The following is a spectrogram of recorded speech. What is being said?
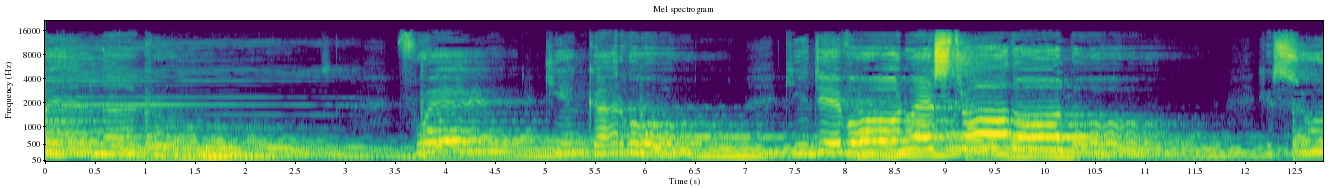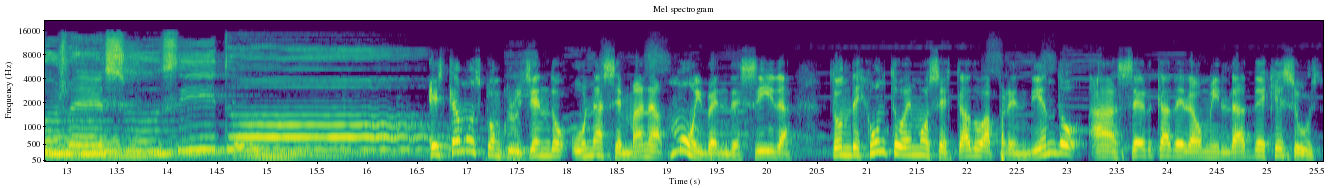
en la cruz. Fue quien cargó, quien llevó nuestro dolor. Jesús resucitó. Estamos concluyendo una semana muy bendecida donde juntos hemos estado aprendiendo acerca de la humildad de Jesús.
